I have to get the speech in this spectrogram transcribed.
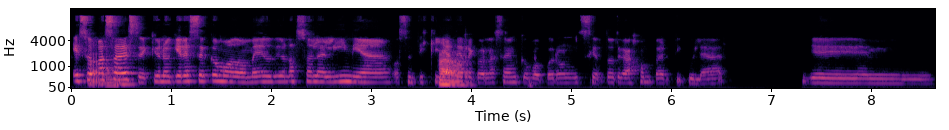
Eso sea pasa a como... veces, que uno quiere ser como de medio de una sola línea, o sentís que ya te Claro. reconocen como por un cierto trabajo en particular. Y, em,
